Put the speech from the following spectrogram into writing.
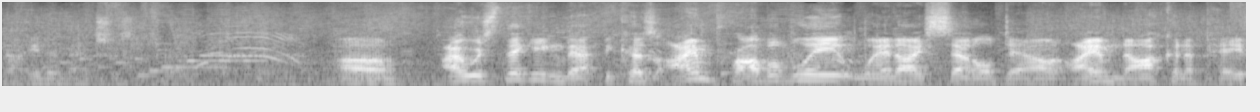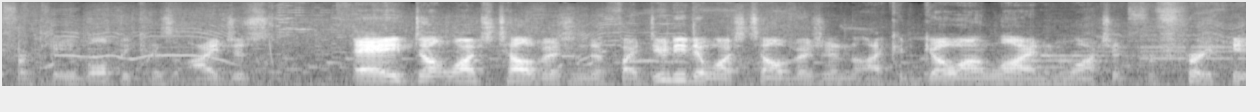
No, he didn't actually subscribe. Um, I was thinking that because I'm probably, when I settle down, I am not going to pay for cable because I just, A, don't watch television. If I do need to watch television, I could go online and watch it for free.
